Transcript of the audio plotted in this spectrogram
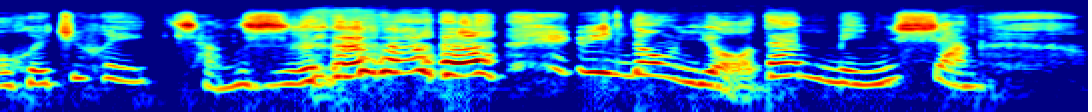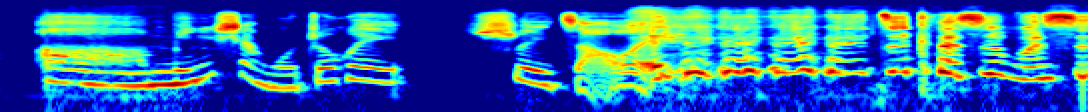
我回去会尝试。运动有，但冥想啊、呃，冥想我就会睡着。哎，这个是不是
